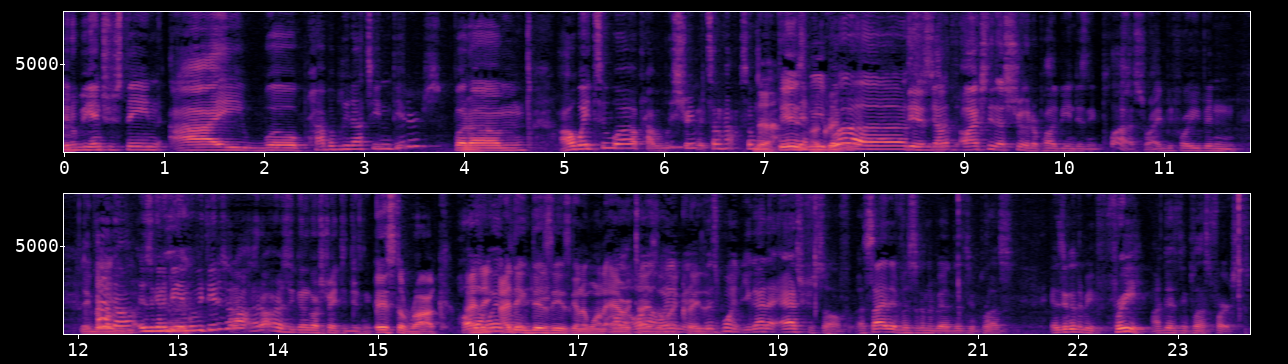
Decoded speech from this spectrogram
It'll be interesting. I will probably not see it in theaters, but um, I'll wait to uh, probably stream it somehow. Somewhere. Yeah. Disney Agreed. Plus. Yes, Jonathan. Oh, actually, that's true. It'll probably be in Disney Plus, right? Before even. It I don't know. Is it going to be in movie theaters at all, at all, or is it going to go straight to Disney? Plus? It's The Rock. Hold I think, wait a I think. Disney is going to want to Hold on, advertise hold on, them wait a like crazy. At this point, you got to ask yourself, aside if it's going to be on Disney Plus, is it going to be free on Disney Plus first?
